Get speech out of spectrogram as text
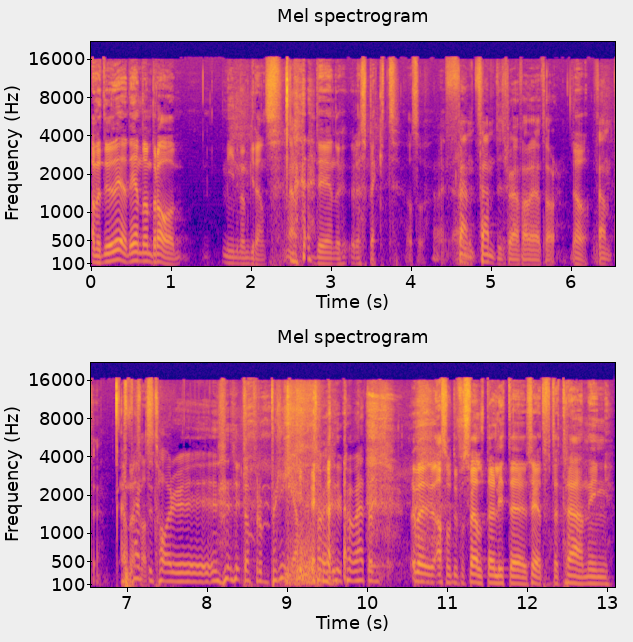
ja men du, det är det är ändå en bra minimumgräns. Det är ändå respekt. Alltså. Fem, 50 tror jag i alla fall jag tar. Ja. 50. Ja, men 50 fast- tar du utan problem. Du tar- Du kommer äta Men, alltså, du får svälta lite, säg att efter träning,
